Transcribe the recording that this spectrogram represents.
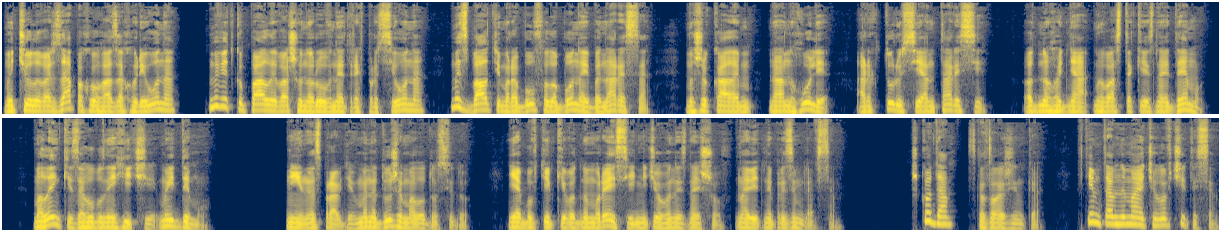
Ми чули ваш запах у газах Оріона, ми відкопали вашу нору в нетрях Проціона, ми з Балтімора, Буфало, Бона і Бенареса, ми шукали на Анголі, Арктурусі і Антаресі. Одного дня ми вас таки знайдемо. Маленькі загублені гічі, ми йдемо. Ні, насправді, в мене дуже мало досвіду. Я був тільки в одному рейсі і нічого не знайшов, навіть не приземлявся. Шкода, сказала жінка. Втім, там немає чого вчитися.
